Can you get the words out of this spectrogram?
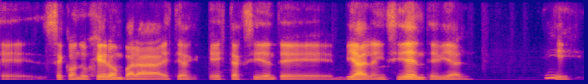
eh, se, condujeron para este, este accidente vial, incidente vial. Y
